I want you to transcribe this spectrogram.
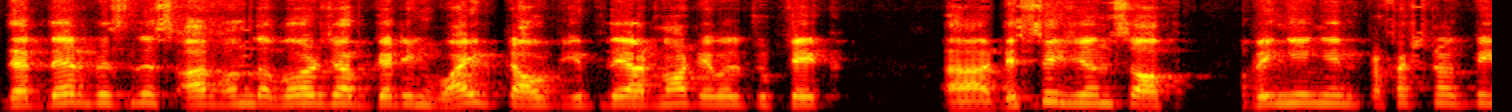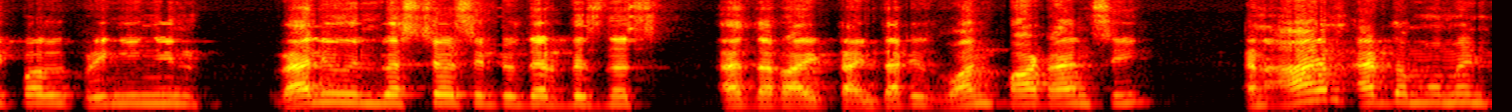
that their business are on the verge of getting wiped out if they are not able to take uh, decisions of bringing in professional people, bringing in value investors into their business at the right time. That is one part I am seeing. And I am at the moment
